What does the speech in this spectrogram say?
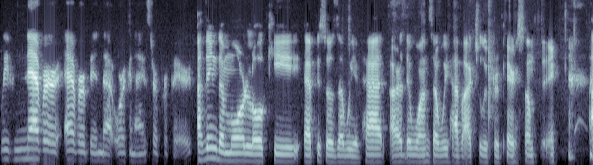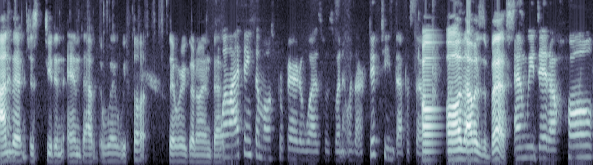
we've never ever been that organized or prepared. I think the more low key episodes that we have had are the ones that we have actually prepared something, and that just didn't end up the way we thought they were going to end up. Well, I think the most prepared it was was when it was our 15th episode. oh, oh, that was the best. and we did a whole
